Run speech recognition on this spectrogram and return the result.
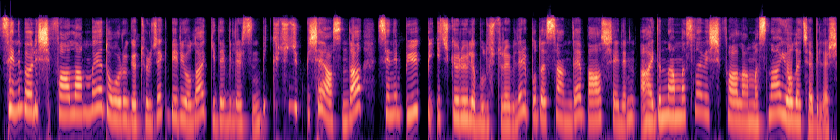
seni böyle şifalanmaya doğru götürecek bir yola gidebilirsin. Bir küçücük bir şey aslında seni büyük bir içgörüyle buluşturabilir. Bu da sende bazı şeylerin aydınlanmasına ve şifalanmasına yol açabilir.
